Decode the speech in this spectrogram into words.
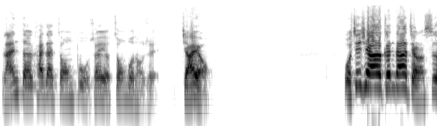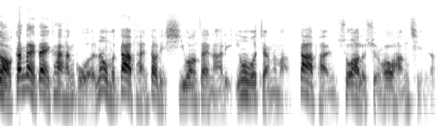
难得开在中部，所以有中部同学加油。我接下来要跟大家讲的是哦，刚刚也带你看韩国，那我们大盘到底希望在哪里？因为我讲了嘛，大盘说好了选后行情呢，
